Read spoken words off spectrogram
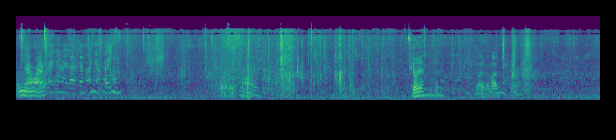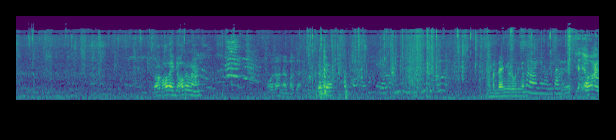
Ở nhà ngoại. Cái này là căn ở nhà thuê không? Vô đi. Rồi, cảm ơn. Rồi, bỏ đây chỗ nữa nè. Ủa đó đã bỏ chưa? Được chưa? À, mình đem vô luôn đi. Chắc vô anh.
